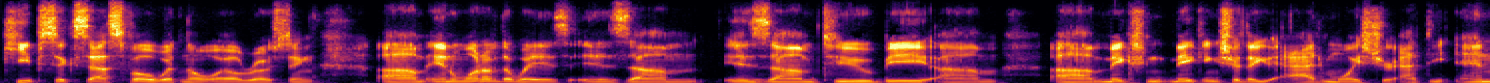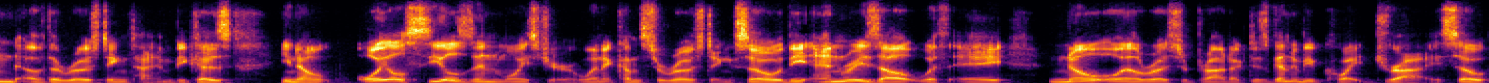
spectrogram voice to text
keep successful with no oil roasting. Um, and one of the ways is um, is um, to be um, uh, making making sure that you add moisture at the end of the roasting time because you know oil seals in moisture when it comes to roasting. So the end result with a no oil roasted product is going to be quite dry. So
